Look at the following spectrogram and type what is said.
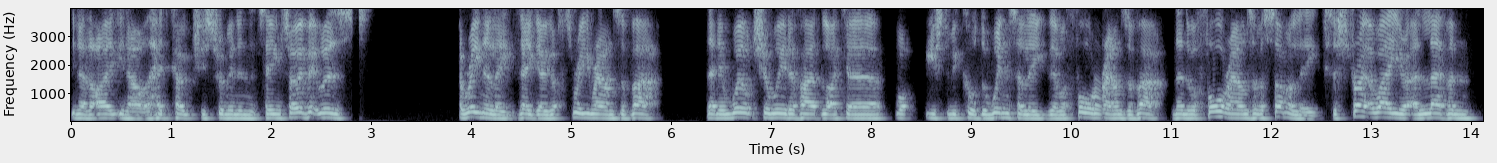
you know, I, you know, the head coach is swimming in the team. So if it was Arena League, there you go, got three rounds of that. Then in Wiltshire, we'd have had like a what used to be called the Winter League. There were four rounds of that. And then there were four rounds of a Summer League. So straight away, you're at 11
